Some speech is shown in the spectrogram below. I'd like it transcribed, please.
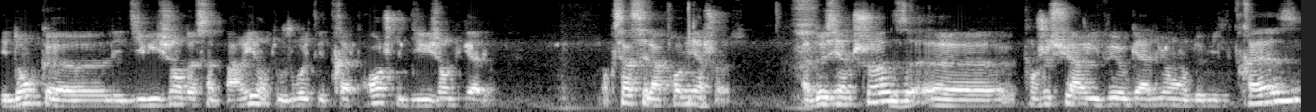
Et donc, euh, les dirigeants de Sainte-Marie ont toujours été très proches des dirigeants du Galion. Donc ça, c'est la première chose. La deuxième chose, euh, quand je suis arrivé au Galion en 2013,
